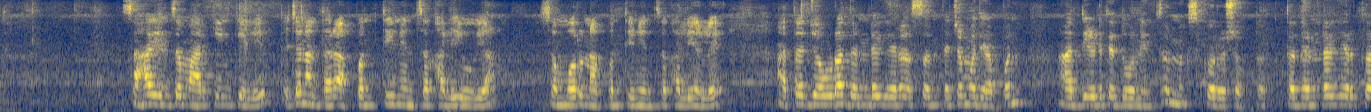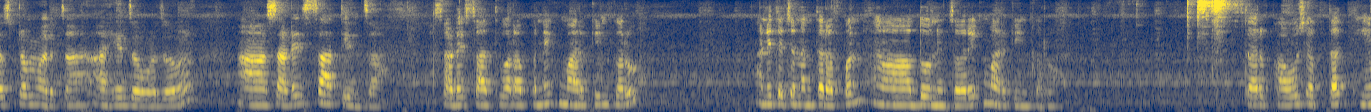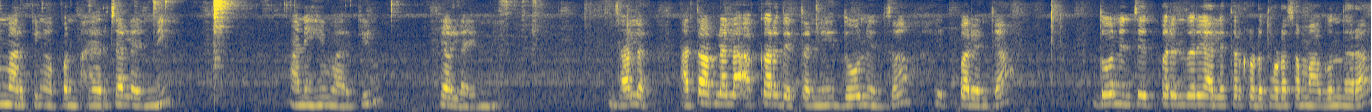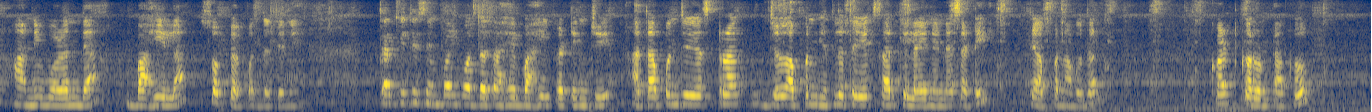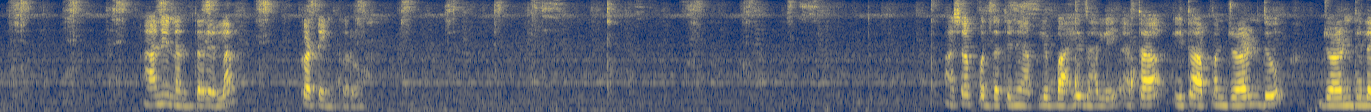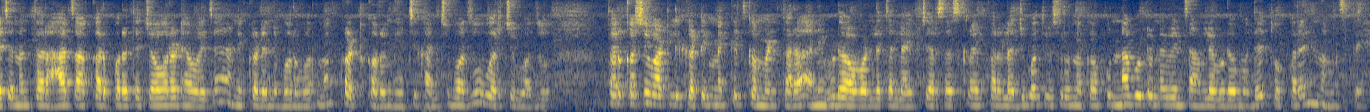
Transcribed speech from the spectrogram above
सहा इंच मार्किंग केली. त्याच्यानंतर आपण तीन इंच खाली येऊया. समोरून आपण तीन इंच खाली आलो आहे आता जेवढा दंडघेर असेल त्याच्यामध्ये आपण दीड ते दोन इंच मिक्स करू शकतो. तर दंडघेर कस्टमरचा आहे जवळजवळ साडेसात इंच साडेसातवर आपण एक मार्किंग करू. आणि त्याच्यानंतर आपण दोन इंचावर एक मार्किंग करू. तर पाहू शकतात ही मार्किंग आपण बाहेरच्या लाईननी आणि ही मार्किंग ह्या लाईननी झालं. आता आपल्याला आकार देताना दोन इंच इथपर्यंत या. दोन इंच इथपर्यंत जरी आले तर खडं थोडासा मागून धरा आणि वळण द्या बाहीला सोप्या पद्धतीने. तर किती सिंपल पद्धत आहे बाही कटिंगची आता आपण जे एक्स्ट्रा जे आपण घेतलं ते एकसारखी लाईन येण्यासाठी ते आपण अगोदर कट करून टाकू. आणि नंतर याला कटिंग करू. अशा पद्धतीने आपली बाही झाली. आता इथं आपण जॉईंट देऊ. जॉईंट दिल्याच्या नंतर हाच आकार परत त्याच्यावर ठेवायचा आणि कडेने बरोबर मग कट करून घ्यायची खालची बाजू वरची बाजू. तर कशी वाटली कटिंग नक्कीच कमेंट करा आणि व्हिडिओ आवडला तर लाईक शेअर सबस्क्राईब करायला अजिबात विसरू नका. पुन्हा भेटू नवीन चांगल्या व्हिडिओमध्ये तोपर्यंत नमस्ते.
